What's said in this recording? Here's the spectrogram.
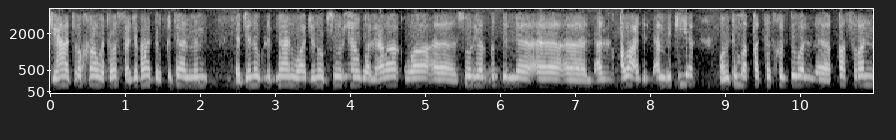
جهات أخرى وتوسع جبهات القتال من جنوب لبنان وجنوب سوريا والعراق وسوريا ضد القواعد الأمريكية ومن ثم قد تدخل دول قصرا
